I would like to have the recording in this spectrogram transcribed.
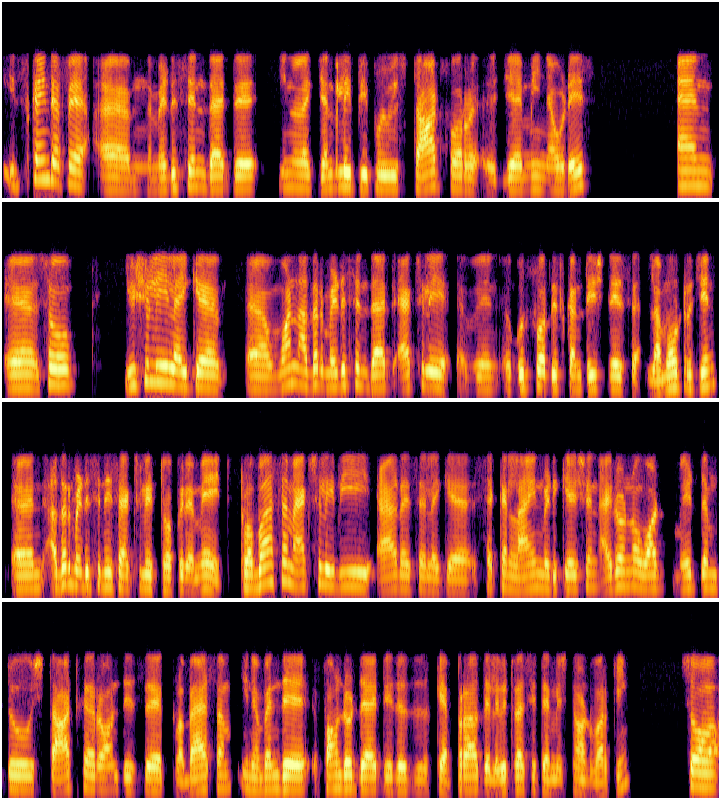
it's kind of a um, medicine that uh, you know, like generally people will start for uh, JME nowadays, and uh, so usually like uh, one other medicine that actually uh, good for this condition is lamotrigine, and other medicine is actually topiramate. Clobazam actually we add as a like a second line medication. I don't know what made them to start her on this uh, clobazam. You know when they found out that it is Keppra, the levetiracetam is not working. So,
